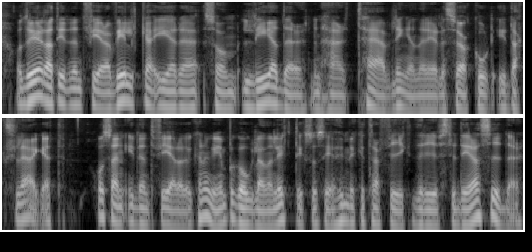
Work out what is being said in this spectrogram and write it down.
Och då gäller det att identifiera vilka är det som leder den här tävlingen när det gäller sökord i dagsläget. Och sen identifiera, du kan gå in på Google Analytics och se hur mycket trafik drivs till deras sidor.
